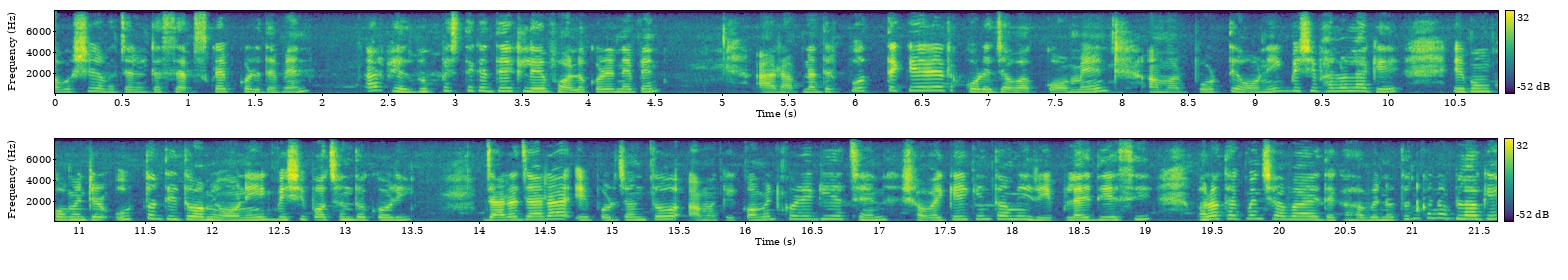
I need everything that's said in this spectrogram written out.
অবশ্যই আমার চ্যানেলটা সাবস্ক্রাইব করে দেবেন আর ফেসবুক পেজ থেকে দেখলে ফলো করে নেবেন। আর আপনাদের প্রত্যেকের করে যাওয়া কমেন্ট আমার পড়তে অনেক বেশি ভালো লাগে এবং কমেন্টের উত্তর দিতেও আমি অনেক বেশি পছন্দ করি। যারা যারা এ পর্যন্ত আমাকে কমেন্ট করে গিয়েছেন, সবাইকেই কিন্তু আমি রিপ্লাই দিয়েছি। ভালো থাকবেন সবাই, দেখা হবে নতুন কোনো ব্লগে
